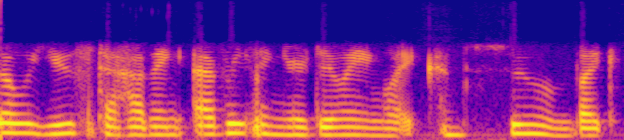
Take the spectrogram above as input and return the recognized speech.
so used to having everything you're doing like consumed, like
